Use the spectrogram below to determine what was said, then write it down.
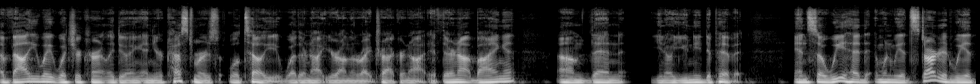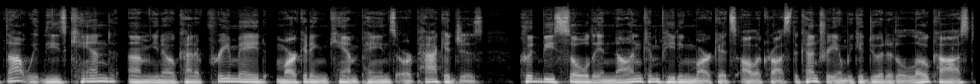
evaluate what you're currently doing and your customers will tell you whether or not you're on the right track or not. If they're not buying it um, then you know you need to pivot and so we had, when we had started, we had thought we, these canned, um, you know, kind of pre-made marketing campaigns or packages could be sold in non-competing markets all across the country, and we could do it at a low cost.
